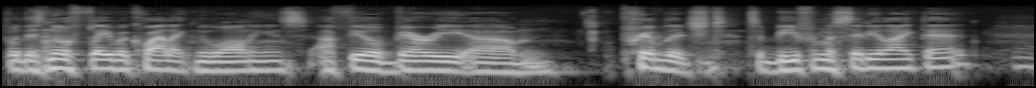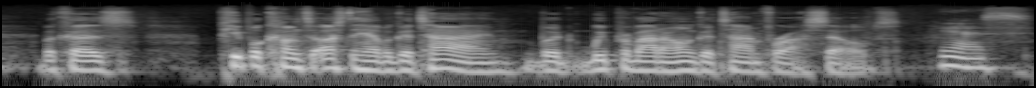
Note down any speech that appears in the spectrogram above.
but there's no flavor quite like New Orleans. I feel very um, privileged to be from a city like that because people come to us to have a good time, but we provide our own good time for ourselves. Yes.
